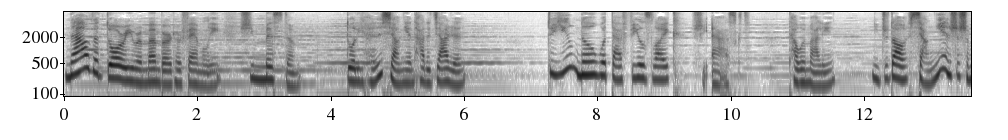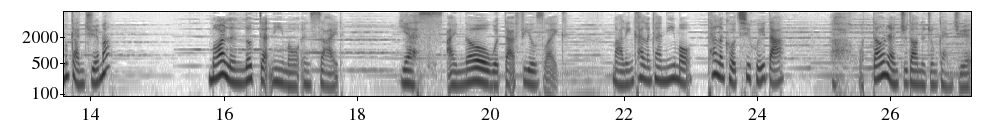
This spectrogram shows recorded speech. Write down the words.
Now that Dory remembered her family, she missed them. 多莉很想念她的家人。Do you know what that feels like? She asked. 她问马林：“你知道想念是什么感觉吗？” Marlin looked at Nemo and sighed. Yes, I know what that feels like. 马林看了看尼莫，叹了口气，回答。 啊，我当然知道那种感觉。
